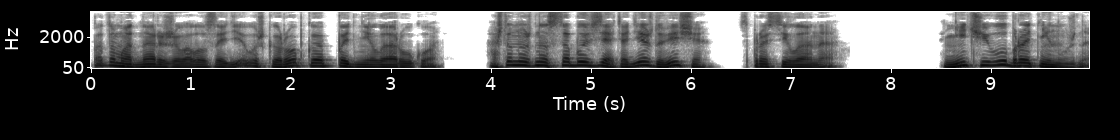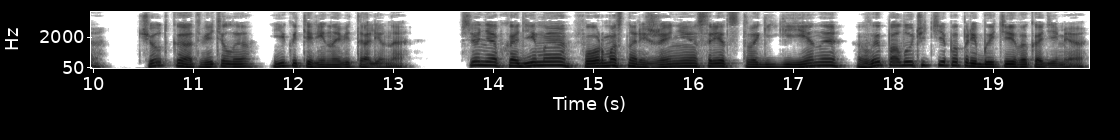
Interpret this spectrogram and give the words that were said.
Потом одна рыжеволосая девушка робко подняла руку. «А что нужно с собой взять? Одежду, вещи?» – спросила она. «Ничего брать не нужно», – четко ответила Екатерина Витальевна. Все необходимое, форма снаряжения, средства гигиены вы получите по прибытии в Академию.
